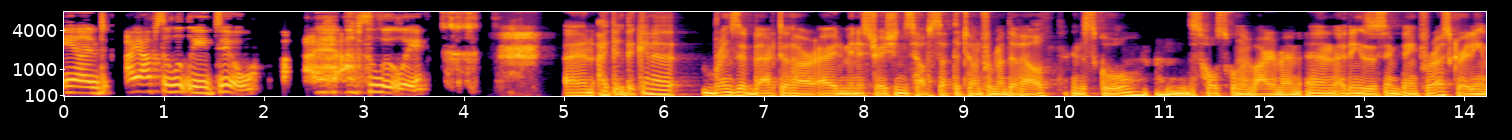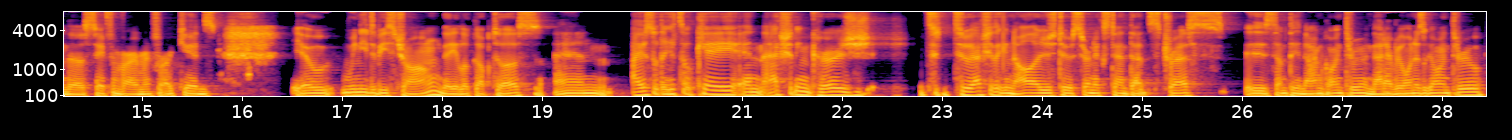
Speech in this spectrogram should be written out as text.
And I absolutely do. I, absolutely. And I think that kind of brings it back to how our administrations help set the tone for mental health in the school, this whole school environment. And I think it's the same thing for us, creating the safe environment for our kids. You know, we need to be strong. They look up to us. And I also think it's okay and actually encourage to, to actually acknowledge to a certain extent that stress is something that I'm going through and that everyone is going through.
